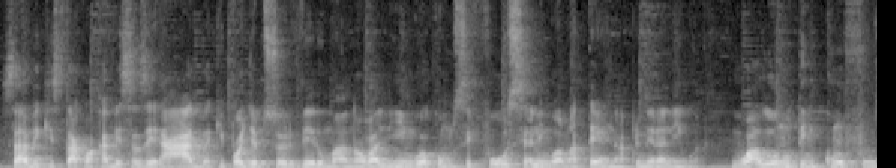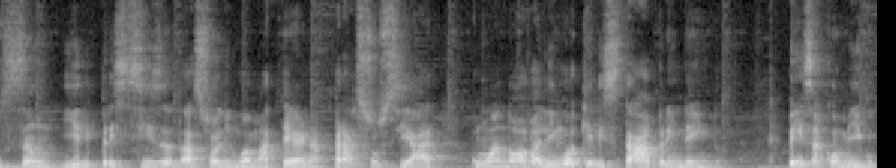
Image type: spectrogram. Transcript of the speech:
sabe? Que está com a cabeça zerada, que pode absorver uma nova língua como se fosse a língua materna, a primeira língua o aluno tem confusão e ele precisa da sua língua materna para associar com a nova língua que ele está aprendendo. Pensa comigo,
